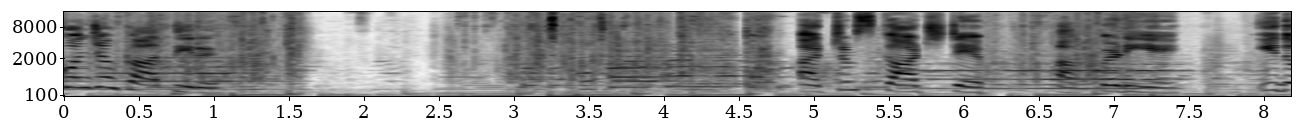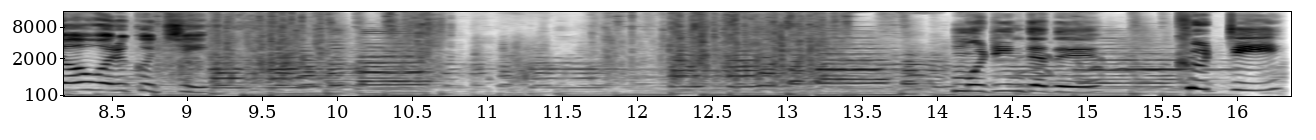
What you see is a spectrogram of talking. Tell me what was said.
கொஞ்சம் காத்திரு. மற்றும் ஸ்காட்ச் டேப் அப்படியே. இதோ ஒரு குச்சி. முடிந்தது. குட்டி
